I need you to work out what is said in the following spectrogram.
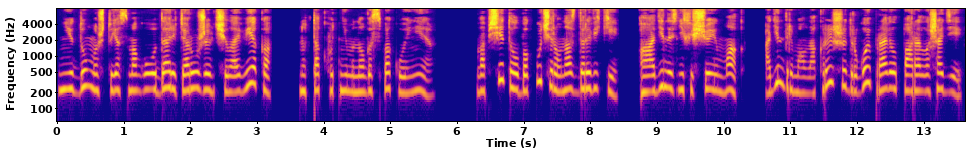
Не думаю, что я смогу ударить оружием человека, но так хоть немного спокойнее. Вообще-то оба кучера у нас здоровяки, а один из них еще и маг. Один дремал на крыше, другой правил парой лошадей.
